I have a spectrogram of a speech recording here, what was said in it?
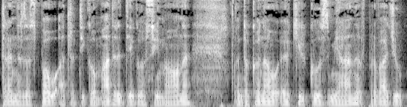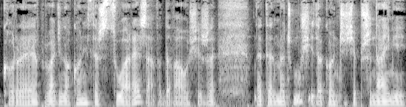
trener zespołu Atletico Madryt Diego Simeone dokonał kilku zmian, wprowadził Koreę, wprowadził na koniec też Suareza. Wydawało się, że ten mecz musi zakończyć się przynajmniej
